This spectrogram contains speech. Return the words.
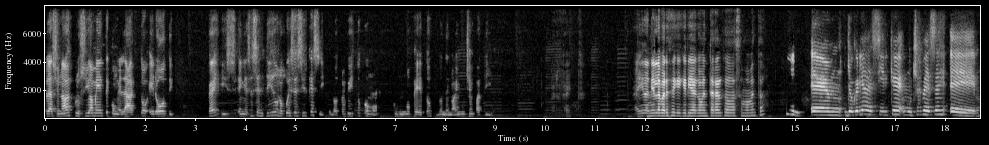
relacionado exclusivamente con el acto erótico. ¿okay? Y en ese sentido uno puede decir que sí, que el otro es visto como, como un objeto donde no hay mucha empatía. Ahí Daniel le parece que quería comentar algo hace un momento. Sí, em, yo quería decir que muchas veces eh,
